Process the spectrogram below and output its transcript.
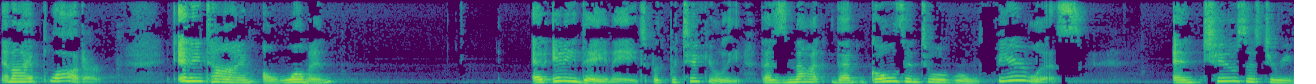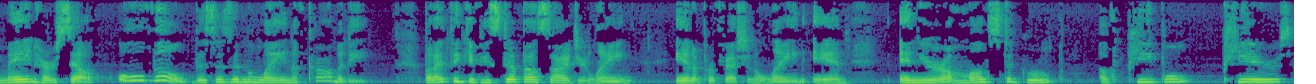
And I applaud her. Anytime a woman at any day and age, but particularly that is not that goes into a room fearless and chooses to remain herself, although this is in the lane of comedy. But I think if you step outside your lane in a professional lane and and you're amongst a group of people, peers,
